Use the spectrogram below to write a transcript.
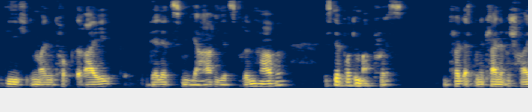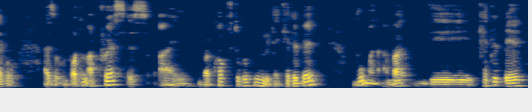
die ich in meinen Top 3 der letzten Jahre jetzt drin habe, ist der Bottom-Up Press. Und halt erstmal eine kleine Beschreibung. Also Bottom-Up Press ist ein Überkopfdrücken mit der Kettlebell, wo man aber die Kettlebell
